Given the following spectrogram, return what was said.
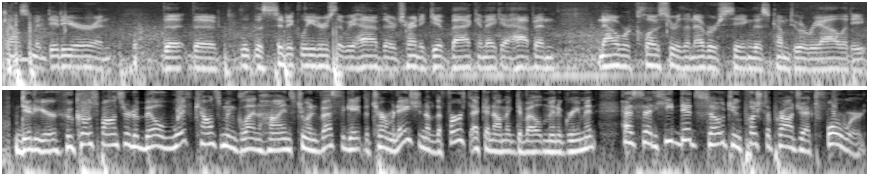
Councilman Didier and the, the, the civic leaders that we have that are trying to give back and make it happen, now we're closer than ever seeing this come to a reality. Didier, who co-sponsored a bill with Councilman Glynn Hines to investigate the termination of the first economic development agreement, has said he did so to push the project forward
